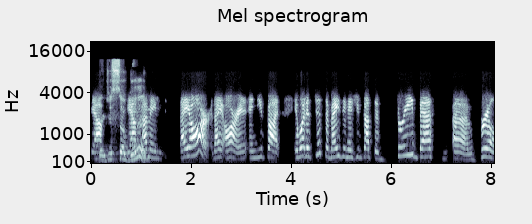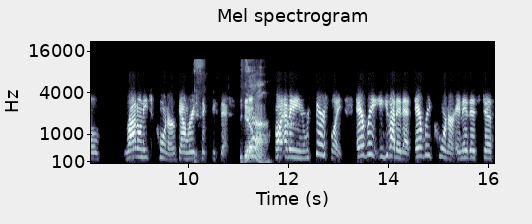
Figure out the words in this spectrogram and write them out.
Yeah. They're just so yeah. good. I mean, they are. They are. And, and you've got and what is just amazing is you've got the three best uh, grills right on each corner down Route 66. Yeah. But I mean, seriously, every you got it at every corner, and it is just.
